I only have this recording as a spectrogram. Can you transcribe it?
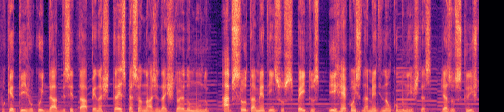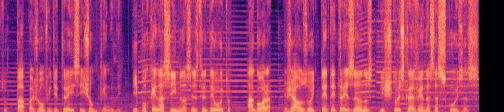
porque tive o cuidado de citar apenas três personagens da história do mundo, absolutamente insuspeitos e reconhecidamente não comunistas: Jesus Cristo, Papa João XXIII e John Kennedy. E porque nasci em 1938, agora já aos 83 anos estou escrevendo essas coisas.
